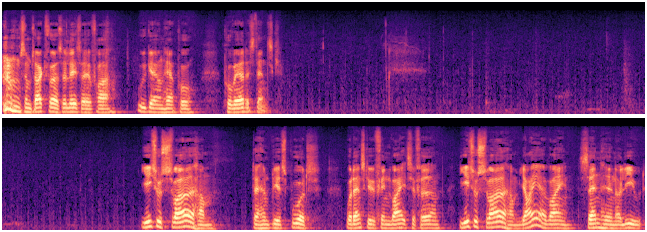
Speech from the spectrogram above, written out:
som sagt før, så læser jeg fra udgaven her på, på hverdagsdansk. Jesus svarede ham, da han bliver spurgt, hvordan skal vi finde vej til faderen? Jesus svarede ham, jeg er vejen, sandheden og livet.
